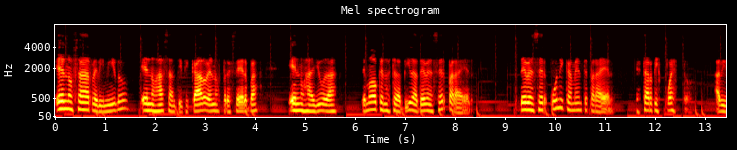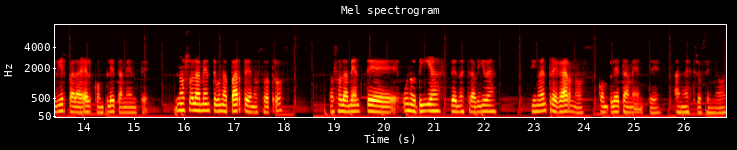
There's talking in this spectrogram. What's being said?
Él nos ha redimido, Él nos ha santificado, Él nos preserva, Él nos ayuda, de modo que nuestras vidas deben ser para Él, deben ser únicamente para Él, estar dispuestos a vivir para Él completamente, no solamente una parte de nosotros, no solamente unos días de nuestra vida, sino entregarnos completamente a nuestro Señor.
